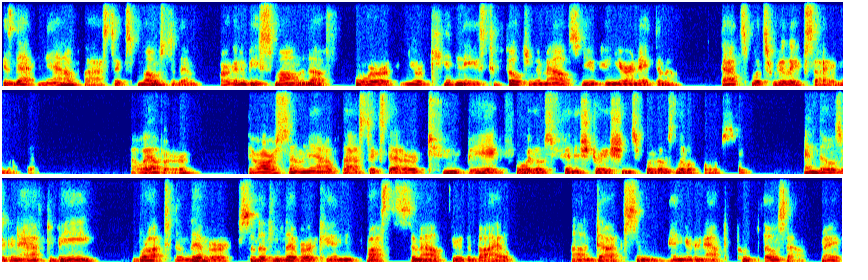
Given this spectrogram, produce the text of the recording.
is that nanoplastics, most of them, are going to be small enough for your kidneys to filter them out so you can urinate them out. That's what's really exciting about them. However, there are some nanoplastics that are too big for those fenestrations, for those little holes. And those are going to have to be brought to the liver so that the liver can process them out through the bile uh, ducts, and, and you're going to have to poop those out, right?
